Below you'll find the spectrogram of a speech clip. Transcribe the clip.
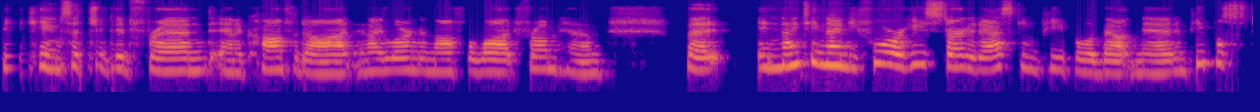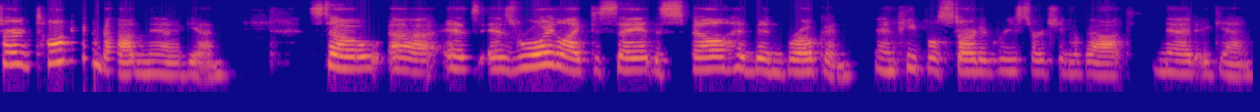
became such a good friend and a confidant, and I learned an awful lot from him. But in 1994, he started asking people about Ned, and people started talking about Ned again. So uh, as, as Roy liked to say it, the spell had been broken and people started researching about Ned again.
